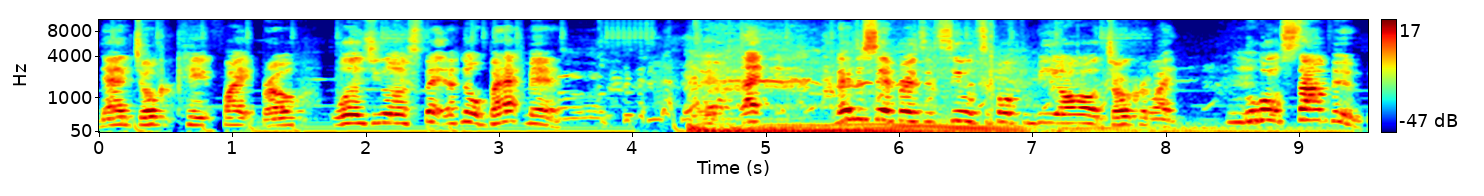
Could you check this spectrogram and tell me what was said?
that Joker can't fight, bro. What was you gonna expect? That's no Batman. like, they just said for instance, he was supposed to be all Joker like. Who gonna stop him?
